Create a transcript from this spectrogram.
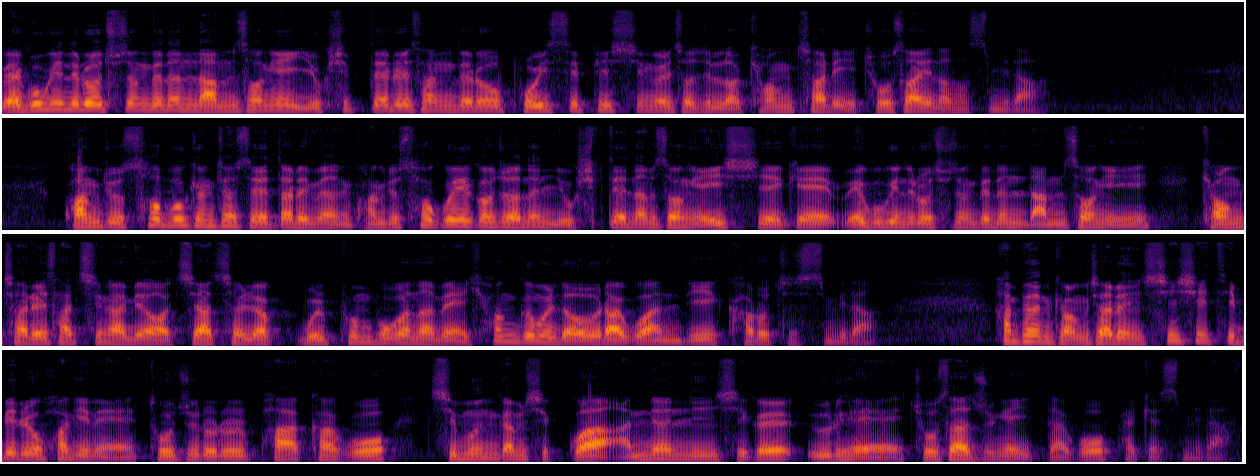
외국인으로 추정되는 남성이 60대를 상대로 보이스피싱을 저질러 경찰이 조사에 나섰습니다. 광주 서부경찰서에 따르면 광주 서구에 거주하는 60대 남성 A씨에게 외국인으로 추정되는 남성이 경찰을 사칭하며 지하철역 물품 보관함에 현금을 넣으라고 한 뒤 가로챘습니다. 한편 경찰은 CCTV를 확인해 도주로를 파악하고 지문 감식과 안면 인식을 의뢰해 조사 중에 있다고 밝혔습니다.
